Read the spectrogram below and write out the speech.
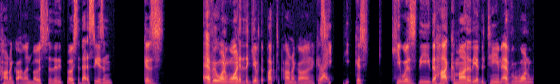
Conor Garland most of the most of that season because everyone wanted to give the puck to Conor Garland because right. he because he, he was the the hot commodity of the team. Everyone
